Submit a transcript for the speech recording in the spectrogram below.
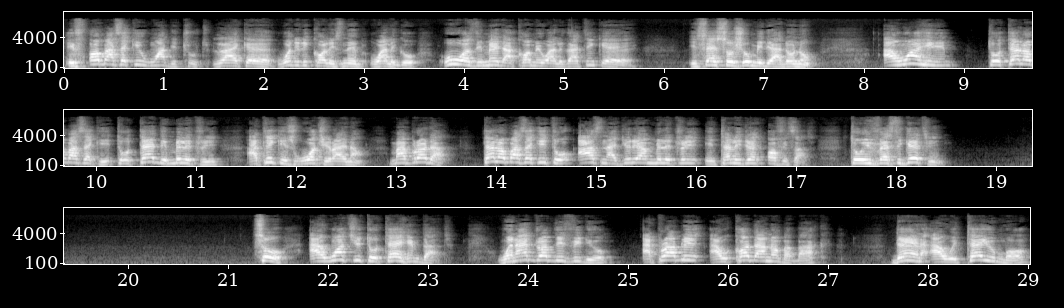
If Obaseki want the truth, like uh, what did he call his name a while ago? Who was the man that called me a while ago? I think uh, he said social media. I don't know. I want him to tell Obaseki to tell the military. I think he's watching right now. My brother, tell Obaseki to ask Nigerian military intelligence officers to investigate him. So I want you to tell him that when I drop this video, I probably I will call that number back. Then I will tell you more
